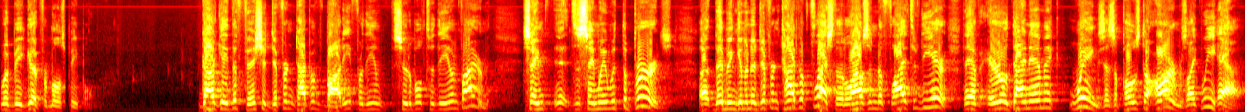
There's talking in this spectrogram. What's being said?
would be good for most people. God gave the fish a different type of body for the suitable to the environment. Same, it's the same way with the birds. Uh, they've been given a different type of flesh that allows them to fly through the air. They have aerodynamic wings as opposed to arms like we have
